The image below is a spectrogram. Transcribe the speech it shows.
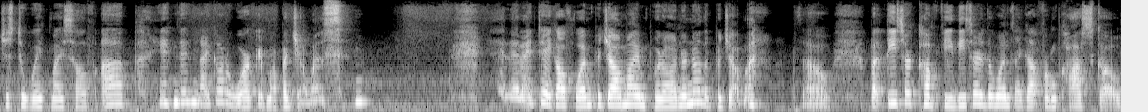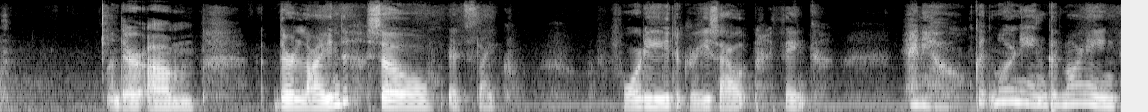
just to wake myself up, and then I go to work in my pajamas. and then I take off one pajama and put on another pajama. So, but these are comfy. These are the ones I got from Costco. And they're um they're lined, so it's like 40 degrees out, I think. Anywho, good morning, good morning.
